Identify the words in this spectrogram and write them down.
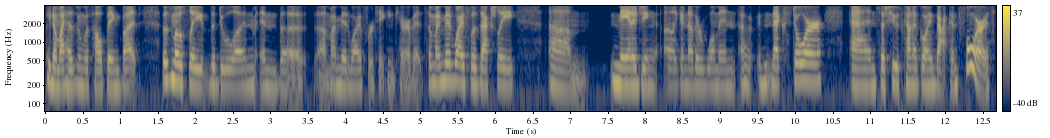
you know, my husband was helping, but it was mostly the doula and, and the uh, my midwife were taking care of it. So my midwife was actually um, managing uh, like another woman uh, next door, and so she was kind of going back and forth.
